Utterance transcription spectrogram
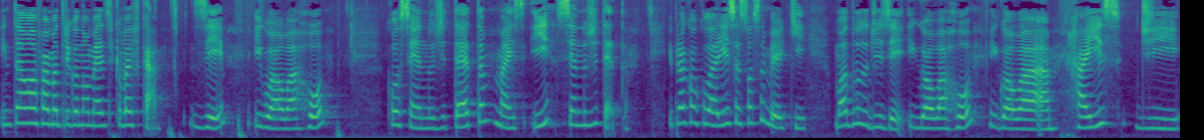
Então, a forma trigonométrica vai ficar Z igual a Rho, cosseno de θ mais I seno de θ. E para calcular isso, é só saber que módulo de z igual a ρ, igual a raiz de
